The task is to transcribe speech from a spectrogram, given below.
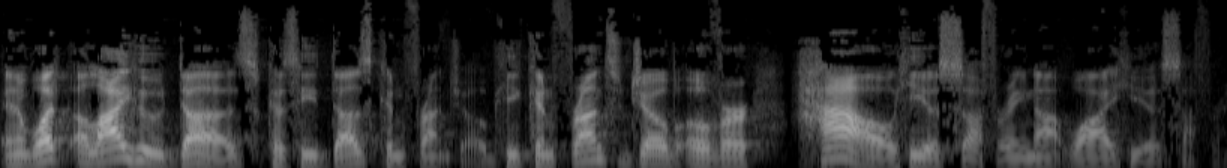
And what Elihu does, because he does confront Job, he confronts Job over how he is suffering, not why he is suffering.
